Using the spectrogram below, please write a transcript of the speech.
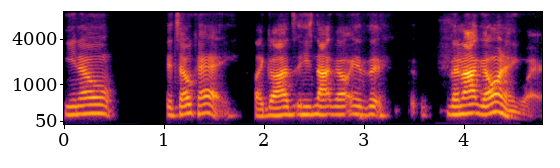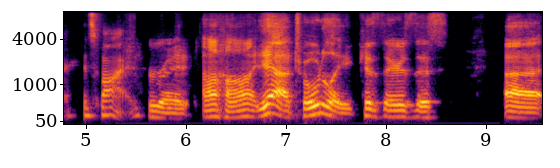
you know, it's okay. Like God's he's not going eh, they're not going anywhere. It's fine. Right. Uh-huh. Yeah, totally. Cause there's this uh,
